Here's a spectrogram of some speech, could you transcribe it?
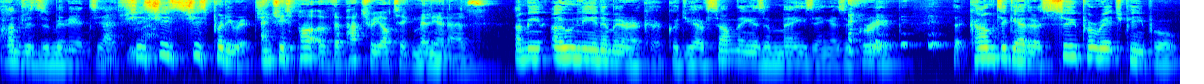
hundreds of millions. Yeah, That's she's mad. she's she's pretty rich. And she's part of the patriotic millionaires. I mean, only in America could you have something as amazing as a group that come together, super rich people,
